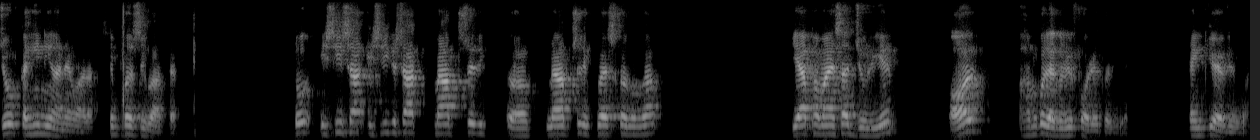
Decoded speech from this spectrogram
जो कहीं नहीं आने वाला। सिंपल सी बात है। तो इसी साथ इसी के साथ मैं आपसे मैं आपसे रिक्वेस्ट करूँगा कि आप हमारे साथ जुड़िए और हमको रेगुलरली फॉलो करिए। Thank you everyone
